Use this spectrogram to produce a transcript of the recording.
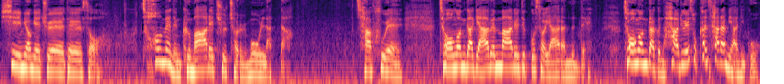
시명의 죄에 대해서 처음에는 그 말의 출처를 몰랐다. 차후에 정언각의 아랫 말을 듣고서야 알았는데 정언각은 하류에 속한 사람이 아니고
